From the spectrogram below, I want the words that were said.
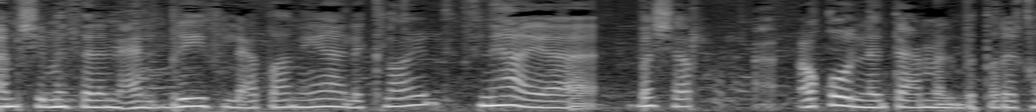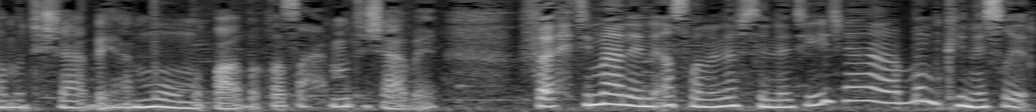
أمشي مثلا على ال brief اللي أعطاني إياه ال client في النهاية بشر عقولنا تعمل بطريقة متشابهة مو مطابقة صح؟ متشابهة. فاحتمال إني أصل لنفس النتيجة ممكن يصير.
